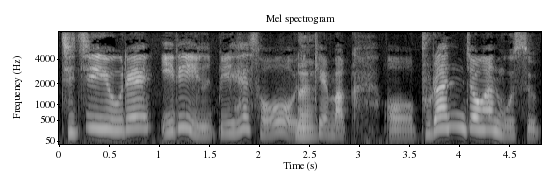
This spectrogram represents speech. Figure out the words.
지지율에 일희일비해서 네. 이렇게 막 어, 불안정한 모습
